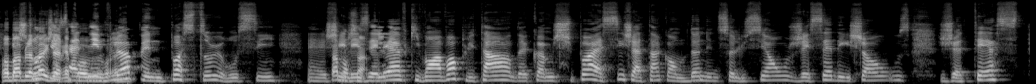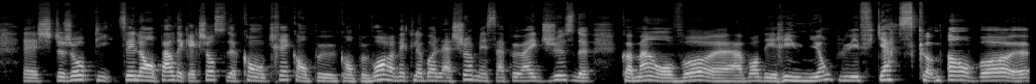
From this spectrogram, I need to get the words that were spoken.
Probablement que, j'aurais pas. Ça développe une posture aussi euh, chez les élèves qui vont avoir plus tard de comme je suis pas assis, j'attends qu'on me donne une solution, j'essaie des choses, je teste, euh, je suis toujours. Puis tu sais là on parle de quelque chose de concret qu'on peut qu'on peut voir avec le bol achat, mais ça peut être juste de comment on va euh, avoir des réunions plus efficaces, comment on va.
